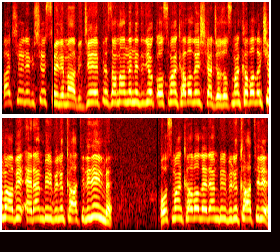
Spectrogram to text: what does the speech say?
Bak şöyle bir şey söyleyeyim abi. CHP zamanında ne dedi? Yok Osman Kavala'yı çıkaracağız. Osman Kavala kim abi? Eren Bülbül'ün katili değil mi? Osman Kavala Eren Bülbül'ün katili.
